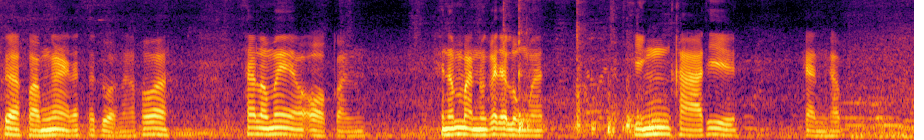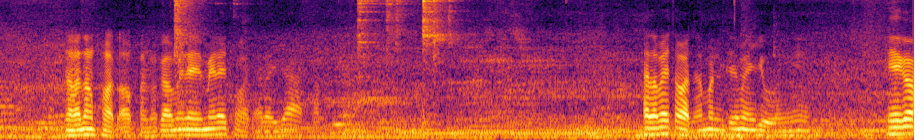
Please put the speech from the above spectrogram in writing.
เพื่อความง่ายและสะดวกนะครับ เพราะว่าถ้าเราไม่เอาออกก่อนน้ำมันมันก็จะลงมาทิ้งคาที่แผ่นครับ เราก็ต้องถอดออกก่อนมันก็ไม่ได้ไม่ได้ถอดอะไรยากครับ ถ้าเราไม่ถอดนะมันที่มาอยู่อย่างนี้นี่ก็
